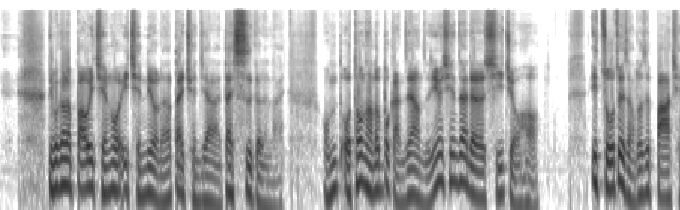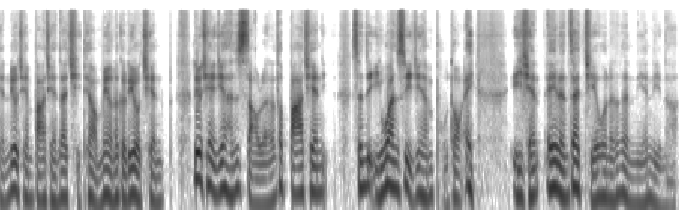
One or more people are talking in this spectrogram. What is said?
你们跟他包一千二、一千六，然后带全家来，带四个人来，我们我通常都不敢这样子，因为现在的喜酒哈。一桌最少都是八千、六千、八千在起跳，没有那个六千，六千已经很少了，到八千甚至一万是已经很普通。哎，以前 A 人在结婚的那个年龄啊，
